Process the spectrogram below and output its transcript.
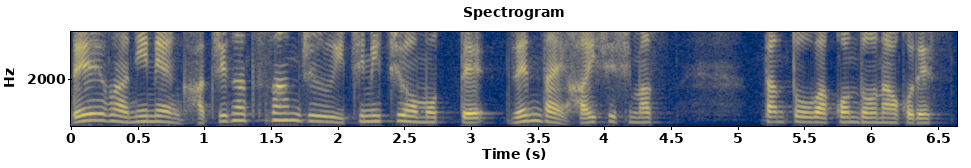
令和2年8月31日をもって前代廃止します。担当は近藤直子です。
